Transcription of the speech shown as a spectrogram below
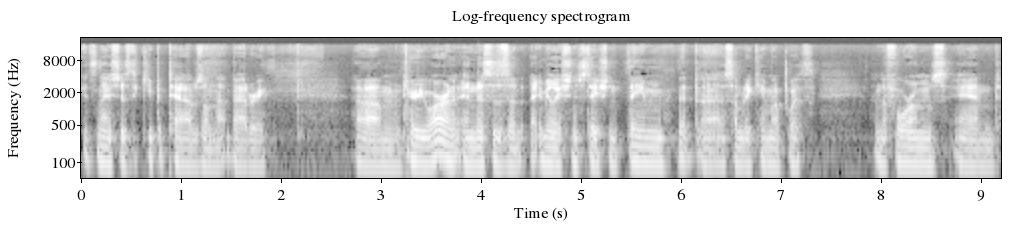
it's nice just to keep a tabs on that battery. Um, here you are, and this is an emulation station theme that uh, somebody came up with in the forums, and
